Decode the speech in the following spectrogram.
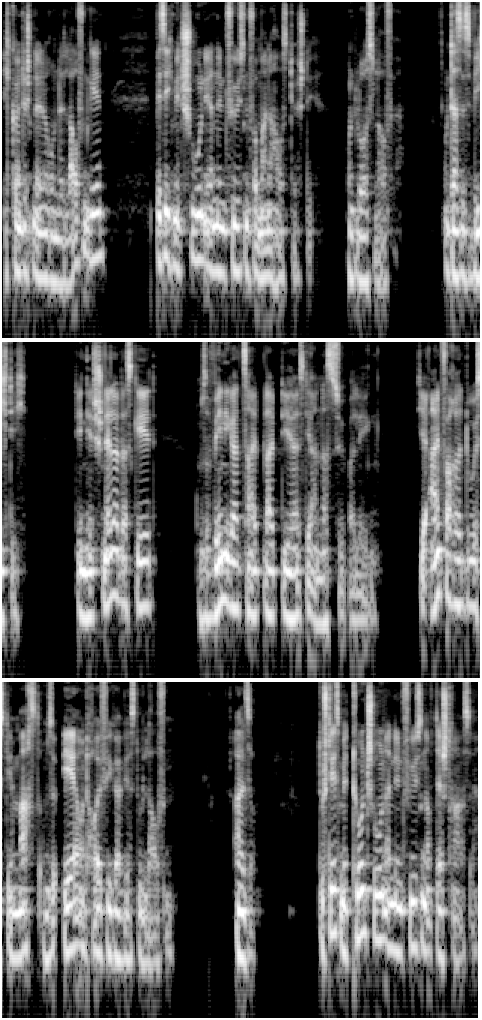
ich könnte schnell eine Runde laufen gehen, bis ich mit Schuhen an den Füßen vor meiner Haustür stehe und loslaufe. Und das ist wichtig. Denn je schneller das geht, umso weniger Zeit bleibt dir, es dir anders zu überlegen. Je einfacher du es dir machst, umso eher und häufiger wirst du laufen. Also, du stehst mit Turnschuhen an den Füßen auf der Straße.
